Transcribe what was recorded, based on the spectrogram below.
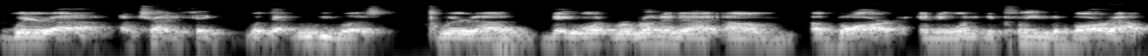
where uh, I'm trying to think what that movie was, where uh, they want, were running a um, a bar and they wanted to clean the bar out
